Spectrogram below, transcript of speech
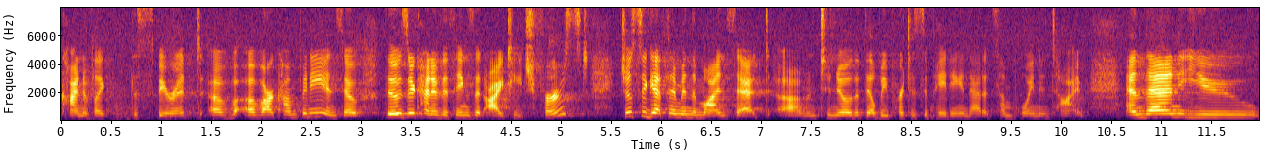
kind of like the spirit of, of our company. And so those are kind of the things that I teach first, just to get them in the mindset um, and to know that they'll be participating in that at some point in time. And then you,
